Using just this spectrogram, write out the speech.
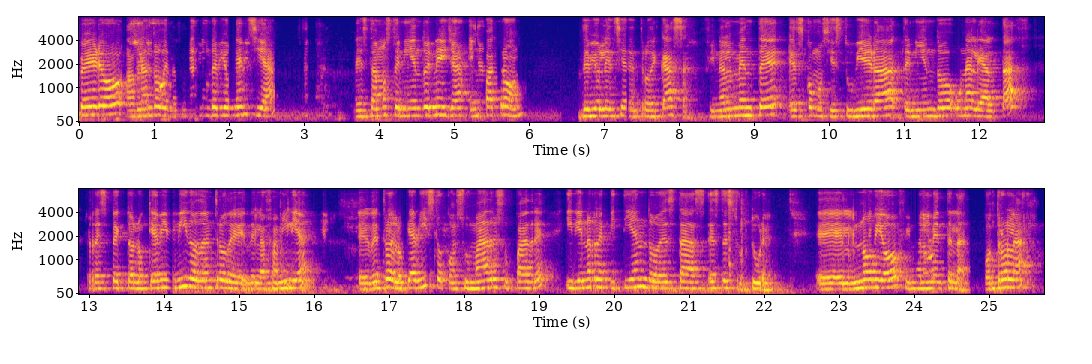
Pero hablando de la cuestión de violencia, estamos teniendo en ella un patrón de violencia dentro de casa. Finalmente es como si estuviera teniendo una lealtad respecto a lo que ha vivido dentro de, la familia, eh, dentro de lo que ha visto con su madre, su padre, y viene repitiendo esta estructura. El novio finalmente la controla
